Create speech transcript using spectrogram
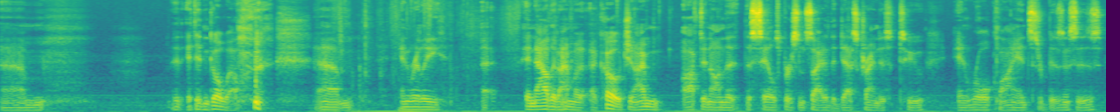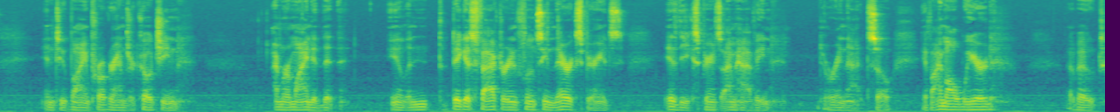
um, it, it, didn't go well. um, and really, uh, and now that I'm a, a, coach and I'm often on the, the salesperson side of the desk trying to, to enroll clients or businesses into buying programs or coaching, I'm reminded that you know the, the biggest factor influencing their experience is the experience I'm having during that. So if I'm all weird about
